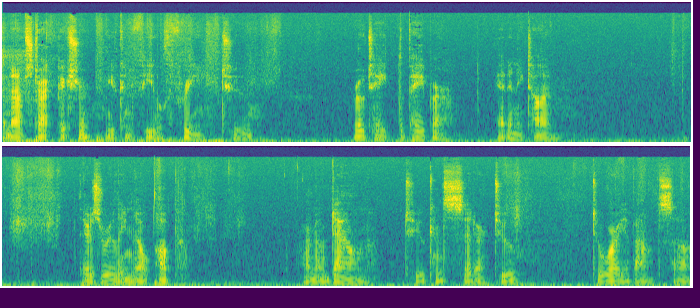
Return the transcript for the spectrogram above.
an abstract picture, you can feel free to rotate the paper at any time. There's really no up or no down to consider to to worry about so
